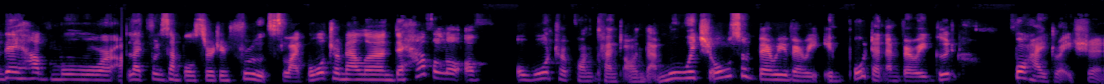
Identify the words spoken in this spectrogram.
they have more, like, for example, certain fruits like watermelon, they have a lot of water content on them, which also very, very important and very good for hydration.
